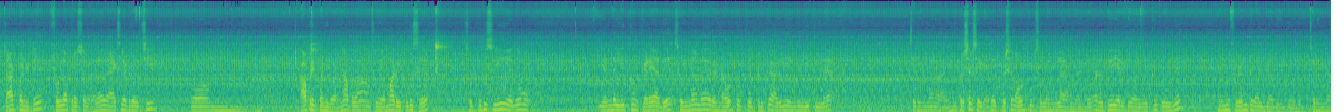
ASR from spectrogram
ஸ்டார்ட் பண்ணிவிட்டு ஃபுல்லாக ப்ரெஷர் அதாவது ஆக்சிலேட்டர் வச்சு um, ஆப்ரேட் பண்ணி பாருங்கள் அப்போ தான் ஸோ எம்ஆர்வி புதுசு. ஸோ புதுசுலேயும் எதுவும் எந்த லீக்கும் கிடையாது. ஸோ இந்தாண்ட ரெண்டு அவுட்புட் போட்டிருக்கு. அதுலேயும் எதுவும் லீக் இல்லை. சரிங்களா இந்த ப்ரெஷர் சைடு அதாவது ப்ரெஷர் அவுட்புட் சொல்லுவாங்கள்ல அந்த ரெண்டு அது பீரியாரிட்டி வால்வுக்கு போகுது ஒன்று ஃப்ரண்ட் வால் பிளாக்குக்கு போகுது சரிங்களா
